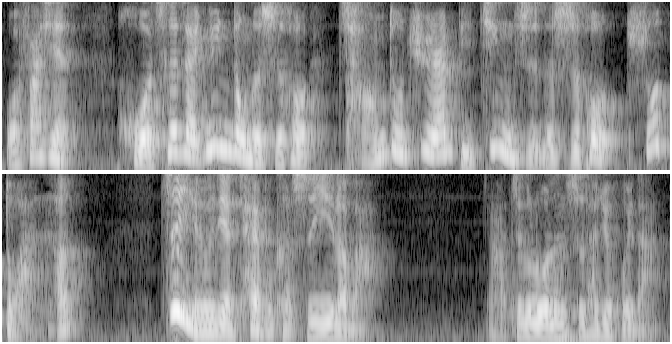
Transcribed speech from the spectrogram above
我发现火车在运动的时候长度居然比静止的时候缩短了，这也有点太不可思议了吧？啊，这个洛伦茨他就回答，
